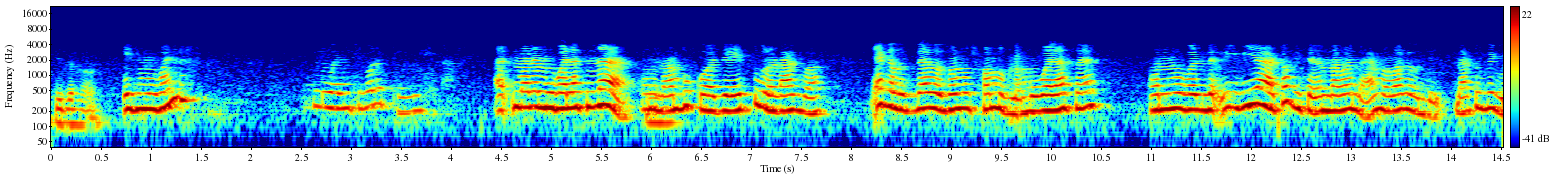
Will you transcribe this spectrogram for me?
কি দেখো এই যে মোবাইল মোবাইল কি বড় তিরিশ মানে মোবাইল আছে না? ও নাম বুক যে করে রাখবা। এক হাজার দেওয়া তো সম্ভব না মোবাইল আছে। মোবাইল ইয়া নামে না আমার মাঝে দিই নাটক দেখব।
